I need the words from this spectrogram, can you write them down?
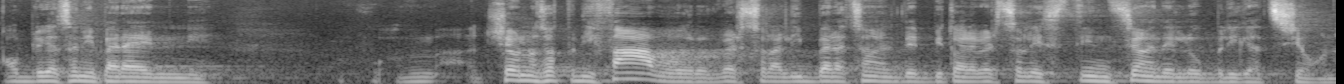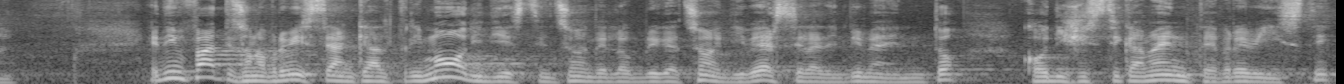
obbligazioni perenni, c'è una sorta di favor verso la liberazione del debitore, verso l'estinzione dell'obbligazione. Ed infatti sono previsti anche altri modi di estinzione dell'obbligazione diversi dall'adempimento, codicisticamente previsti,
